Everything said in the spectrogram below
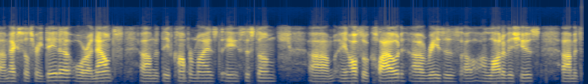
um, exfiltrate data or announce um, that they've compromised a system. Um, and also cloud uh, raises a, a, lot of issues. Um, it's,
